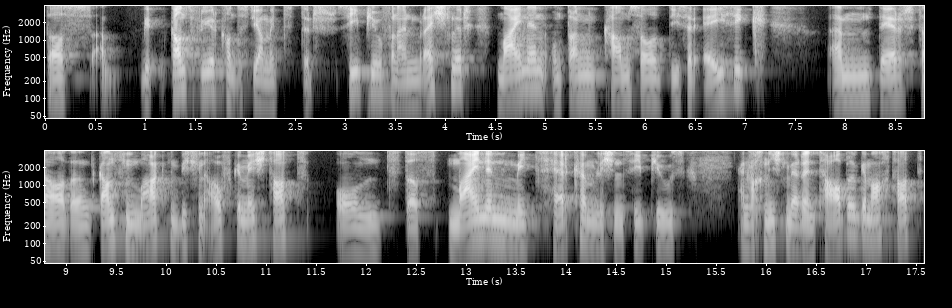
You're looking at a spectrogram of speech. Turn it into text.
dass ganz früher konntest du ja mit der CPU von einem Rechner meinen und dann kam so dieser ASIC, ähm, der da den ganzen Markt ein bisschen aufgemischt hat und das Meinen mit herkömmlichen CPUs einfach nicht mehr rentabel gemacht hat.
